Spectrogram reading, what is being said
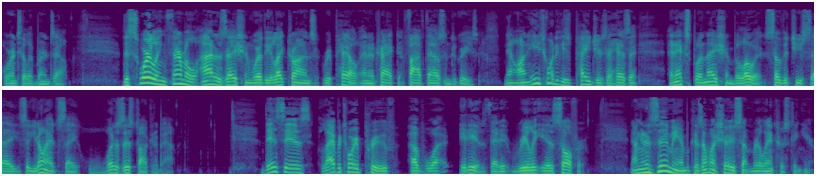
or until it burns out. The swirling thermal ionization where the electrons repel and attract at 5,000 degrees. Now, on each one of these pages, it has a, an explanation below it so that you say, so you don't have to say, what is this talking about? This is laboratory proof of what it is, that it really is sulfur. Now, I'm going to zoom in because I want to show you something real interesting here.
